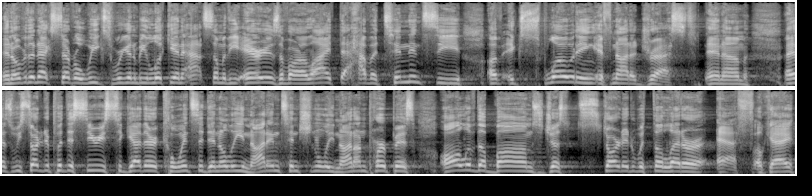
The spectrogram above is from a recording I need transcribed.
And over the next several weeks, we're gonna be looking at some of the areas of our life that have a tendency of exploding if not addressed. And um, as we started to put this series together, coincidentally, not intentionally, not on purpose, all of the bombs just started with the letter F, okay?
